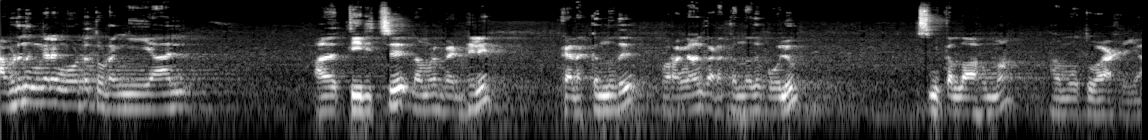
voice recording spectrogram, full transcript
അവിടുന്ന് ഇങ്ങനെ അങ്ങോട്ട് തുടങ്ങിയാൽ അത് തിരിച്ച് നമ്മൾ ബെഡിൽ കിടക്കുന്നത് ഉറങ്ങാൻ കിടക്കുന്നത് പോലും സ്മിക്കല്ലാഹുമ്മ ഹമൂത്തു വാഹിയ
